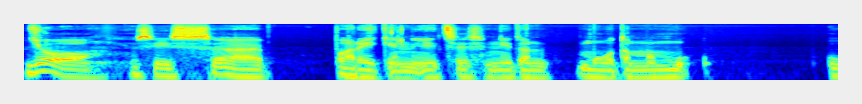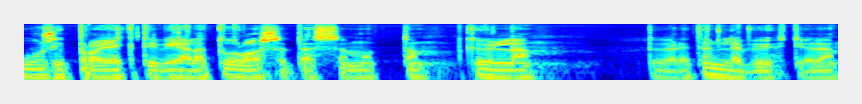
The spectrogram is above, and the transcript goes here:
Joo, siis äh, parikin itse asiassa, niitä on muutama mu- uusi projekti vielä tulossa tässä, mutta kyllä pyöritän levyyhtiötä.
